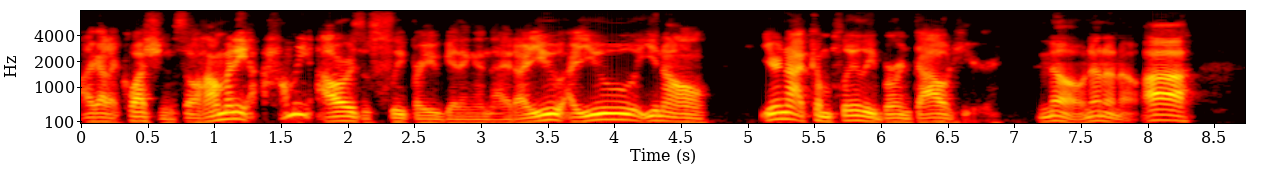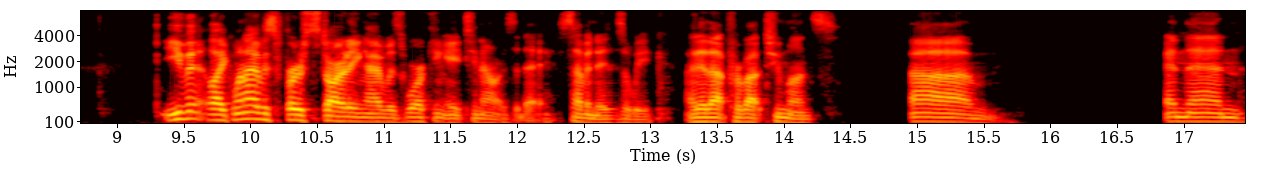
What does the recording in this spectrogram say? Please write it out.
I got a question. So how many, how many hours of sleep are you getting a night? Are you, are you, you know, you're not completely burnt out here. No, no, no, no. Uh, even like when I was first starting, I was working 18 hours a day, seven days a week. I did that for about two months. Um, and then,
